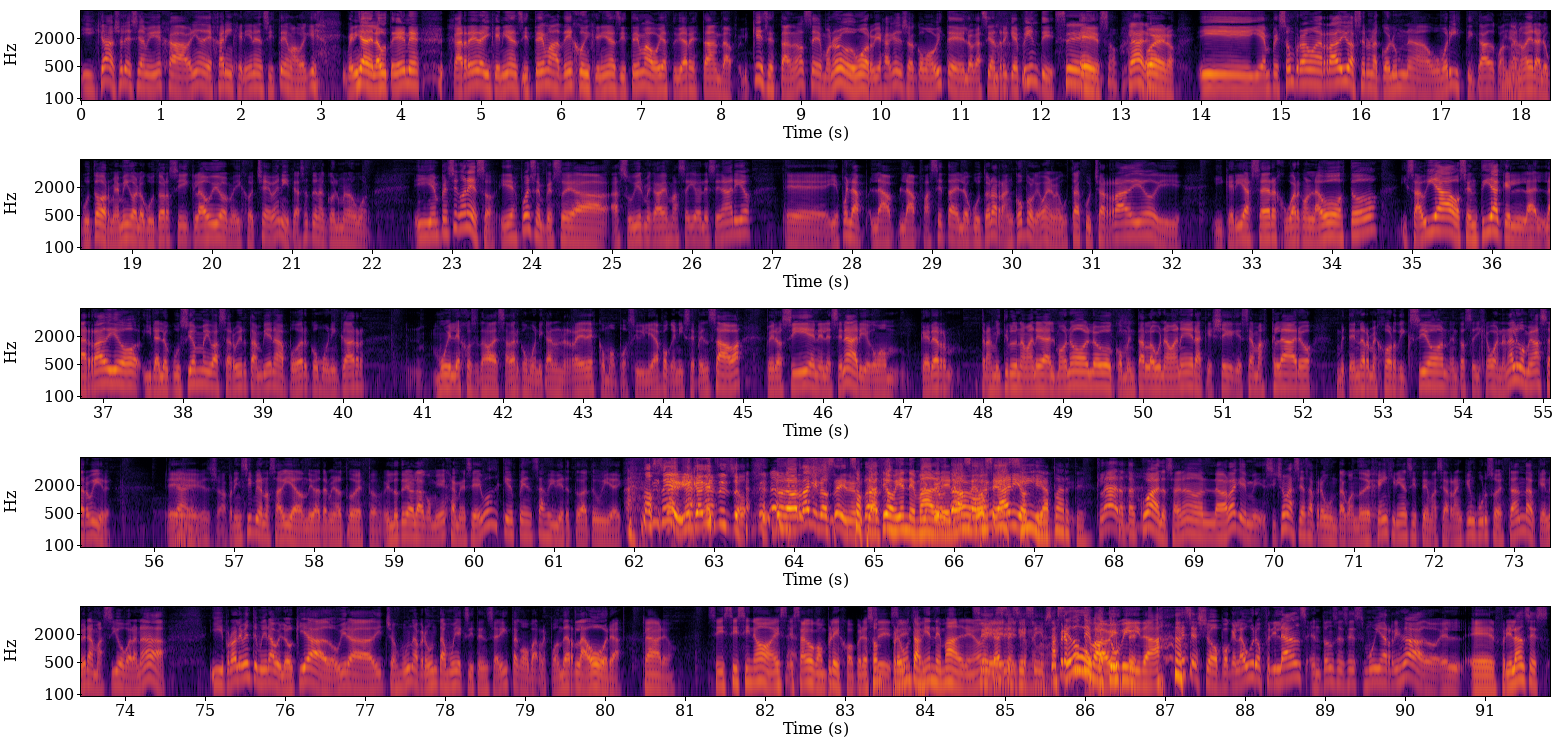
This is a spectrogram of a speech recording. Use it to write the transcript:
Y claro, yo le decía a mi vieja, venía a dejar ingeniería en sistemas, porque venía de la UTN, carrera ingeniería en sistemas, dejo ingeniería en sistemas, voy a estudiar stand-up. ¿Qué es stand-up? No sé, monólogo de humor, vieja, qué sé yo, como viste lo que hacía Enrique Pinti. Sí, Eso. claro. Bueno, y, y empezó un programa de radio a hacer una columna humorística cuando no era locutor. Mi amigo locutor, sí, Claudio, me dijo, che, venite, hacete una columna de humor. Y empecé con eso. Y después empecé a, a subirme cada vez más seguido al escenario. Eh, y después la, la- faceta del locutor arrancó porque, bueno, me gustaba escuchar radio y, y quería hacer, jugar con la voz, todo. Y sabía o sentía que la, la radio y la locución me iba a servir también a poder comunicar. Muy lejos estaba de saber comunicar en redes como posibilidad porque ni se pensaba, pero sí en el escenario, como querer transmitir de una manera el monólogo, comentarlo de una manera, que llegue, que sea más claro, tener mejor dicción. Entonces dije, bueno, en algo me va a servir. Eh, Claro. qué sé yo, a principio no sabía dónde iba a terminar todo esto. El otro día hablaba con mi vieja y me decía, ¿y vos qué pensás vivir toda tu vida? Y, no sé, vieja, qué sé yo. No, la verdad que no sé. Esos planteos bien de madre, ¿no? Hace 12 años. Sí, ¿qué- aparte. Claro, tal cual. O sea, no, la verdad que mi- si yo me hacía esa pregunta cuando dejé ingeniería en sistemas y arranqué un curso de stand-up que no era masivo para nada, y probablemente me hubiera bloqueado, hubiera dicho es una pregunta muy existencialista como para responderla ahora. Claro. Sí, sí, sí, no, es, es algo complejo, pero son Sí, preguntas sí. bien de madre, ¿no? Sí, Que que- sí. ¿Hacia dónde va tu ¿viste? vida? ¿Qué sé yo? Porque el laburo freelance, entonces es muy arriesgado. El, el freelance es.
